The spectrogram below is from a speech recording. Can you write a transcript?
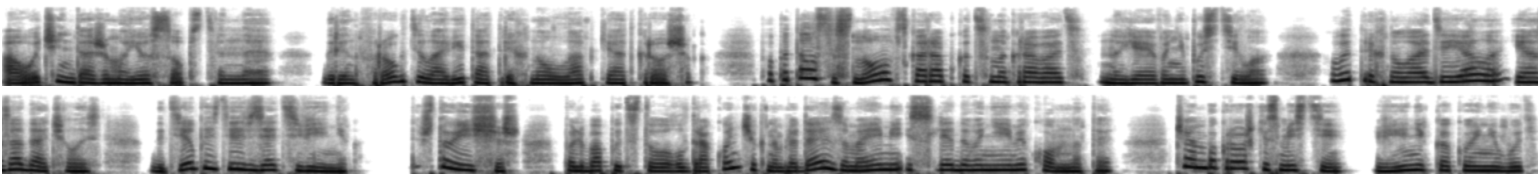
а очень даже мое собственное. Гринфрог деловито отряхнул лапки от крошек. Попытался снова вскарабкаться на кровать, но я его не пустила. Вытряхнула одеяло и озадачилась, где бы здесь взять веник. «Ты что ищешь?» — полюбопытствовал дракончик, наблюдая за моими исследованиями комнаты. «Чем бы крошки смести? Веник какой-нибудь?»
